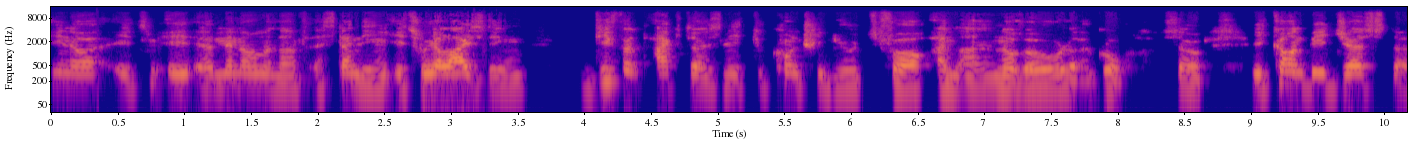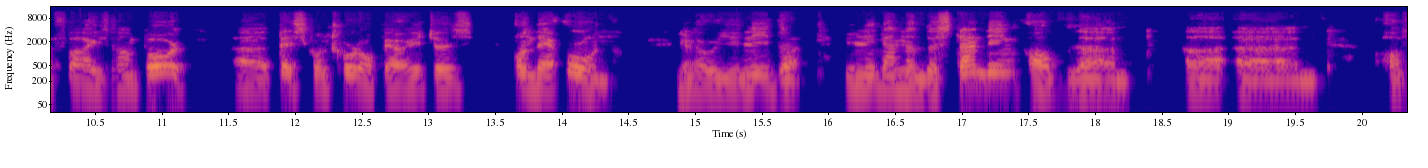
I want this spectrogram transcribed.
you know, it's a memorandum of understanding. It's realizing different actors need to contribute for an, an overall uh, goal. So it can't be just, uh, for example, uh, pest control operators on their own. Yeah. You know, you need uh, you need an understanding of the uh, um, of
